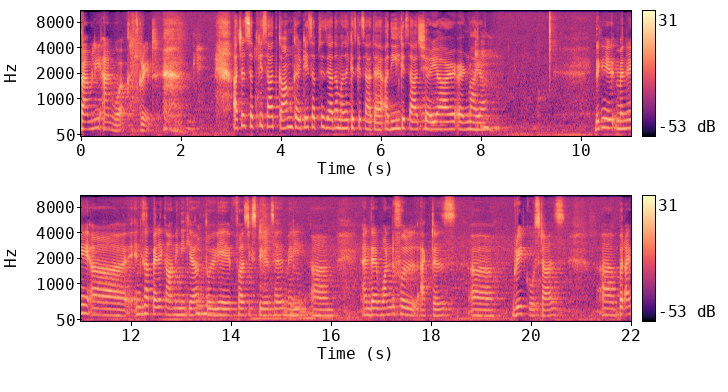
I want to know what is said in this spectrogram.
family and work it's great अच्छा सबके साथ काम करके सबसे ज़्यादा मज़ा किसके साथ आया? अदील के साथ शरियार एंड और देखिए मैंने आ, इनके साथ पहले काम ही नहीं किया mm -hmm. तो ये फ़र्स्ट एक्सपीरियंस है मेरी and there wonderful actors great co stars but I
